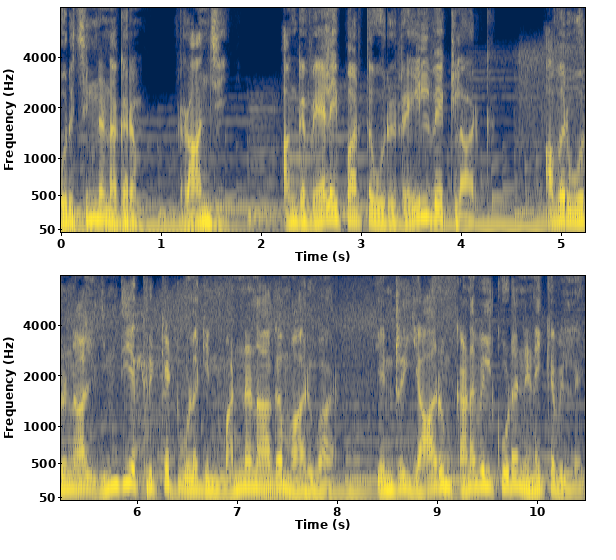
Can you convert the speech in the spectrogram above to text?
ஒரு சின்ன நகரம் ராஞ்சி. அங்க வேலை பார்த்த ஒரு ரயில்வே கிளார்க் அவர் ஒரு நாள் இந்திய கிரிக்கெட் உலகின் மன்னனாக மாறுவார் என்று யாரும் கனவில் கூட நினைக்கவில்லை.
